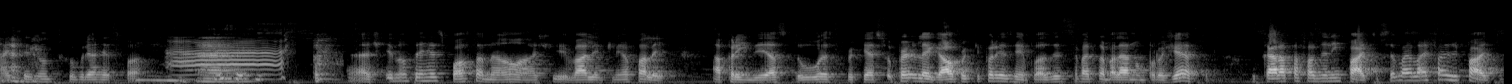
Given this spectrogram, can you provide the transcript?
aí vocês vão descobrir a resposta. Ah. Acho que não tem resposta, não. Acho que vale, que nem eu falei, aprender as duas, porque é super legal. Porque, por exemplo, às vezes você vai trabalhar num projeto, o cara tá fazendo em Python. Você vai lá e faz em Python.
